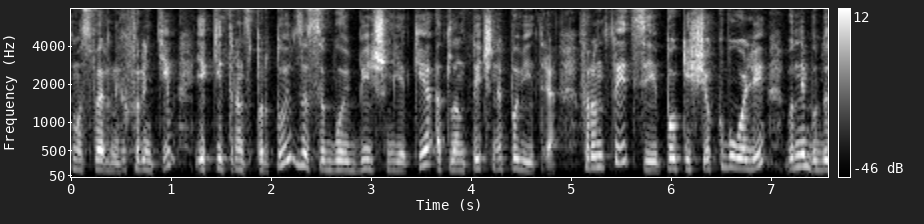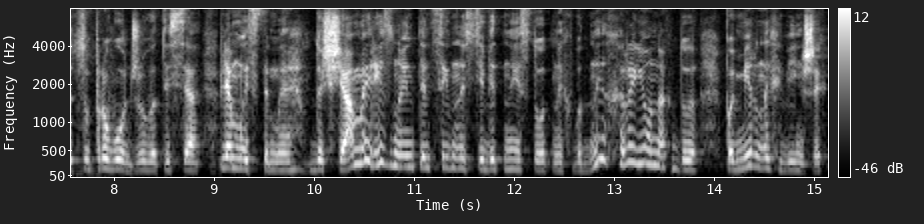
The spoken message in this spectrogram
атмосферних фронтів, які транспортують за собою більш м'яке атлантичне повітря. Фронти ці поки що кволі, вони будуть супроводжуватися плямистими дощами різної інтенсивності від неістотних в одних районах до помірних в інших.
